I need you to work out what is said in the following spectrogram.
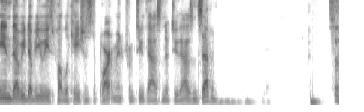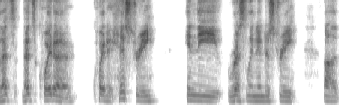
in WWE's publications department from 2000 to 2007. So that's that's quite a quite a history in the wrestling industry. Uh,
